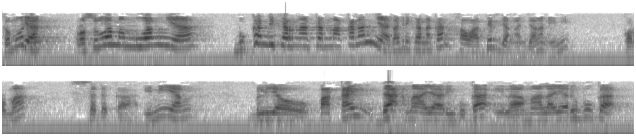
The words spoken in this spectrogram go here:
Kemudian Rasulullah membuangnya bukan dikarenakan makanannya, tapi dikarenakan khawatir jangan-jangan ini korma sedekah. Ini yang beliau pakai dak ma ribuka ila ribuka.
